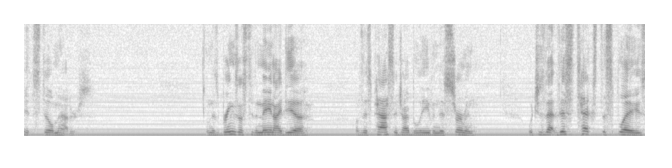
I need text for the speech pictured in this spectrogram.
It Still Matters. And this brings us to the main idea of this passage, I believe, in this sermon, which is that this text displays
